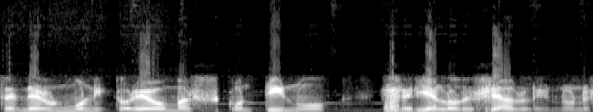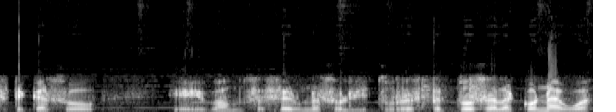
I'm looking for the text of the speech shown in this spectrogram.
tener un monitoreo más continuo sería lo deseable, ¿no? En este caso eh, vamos a hacer una solicitud respetuosa a la Conagua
